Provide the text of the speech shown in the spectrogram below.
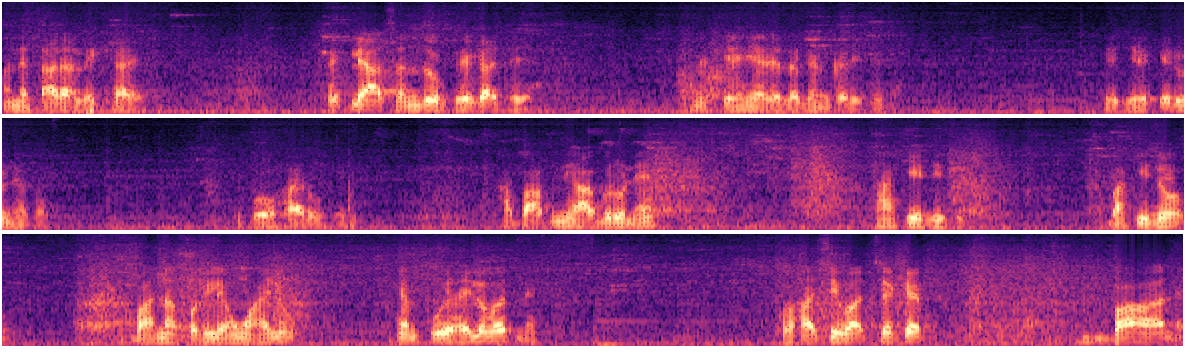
અને તારા લખ્યા એટલે આ સંજોગ ભેગા થયા. અને તેની યારે લગ્ન કરી દીધા. તે જે કર્યું ને ભાઈ બહુ સારું કર્યું. હા બાપની આબરૂને ઢાંકી દીધું. બાકી જો બાના પગલે હું હાલ્યું, એમ તું હાલ્યો હોત ને, તો સાચી વાત છે કે બા અને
